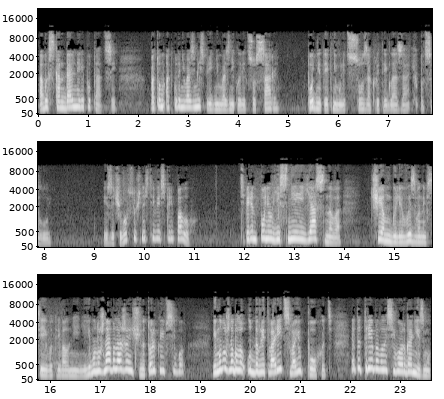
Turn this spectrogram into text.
об их скандальной репутации. Потом, откуда ни возьмись, перед ним возникло лицо Сары, поднятое к нему лицо, закрытые глаза, их поцелуй. Из-за чего, в сущности, весь переполох? Теперь он понял яснее ясного, чем были вызваны все его треволнения. Ему нужна была женщина, только и всего. Ему нужно было удовлетворить свою похоть. Это требовалось его организму,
